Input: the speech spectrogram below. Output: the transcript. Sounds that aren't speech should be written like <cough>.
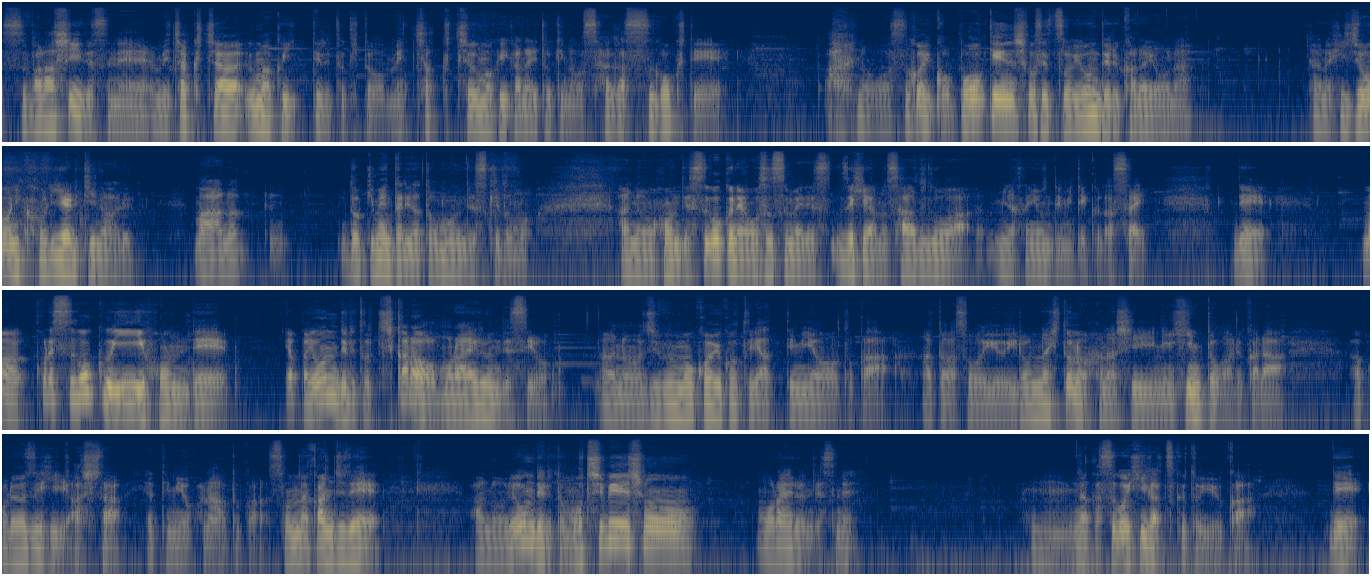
素晴らしいですね。めちゃくちゃうまくいってる時とめちゃくちゃうまくいかない時の差がすごくてあのすごいこう冒険小説を読んでるかのようなあの非常にこうリアリティのあるまああのドキュメンタリーだと思うんですけどもあの本です。ごくねおすすめです。是非あのサードドア皆さん読んでみてください。でまあこれすごくいい本でやっぱ読んでると力をもらえるんですよ。あの自分もこういうことやってみようとかあとはそういういろんな人の話にヒントがあるからあこれは是非明日やってみようかなとかそんな感じであの読んでるとモチベーションをもらえるんですね。うん、なんかすごい火がつくというか。で、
